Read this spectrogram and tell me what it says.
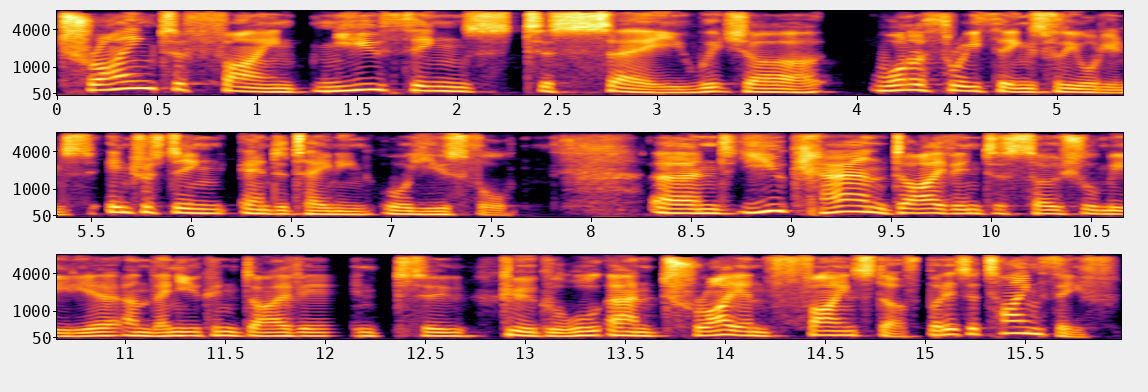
trying to find new things to say which are one of three things for the audience interesting, entertaining, or useful. And you can dive into social media and then you can dive into Google and try and find stuff, but it's a time thief.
